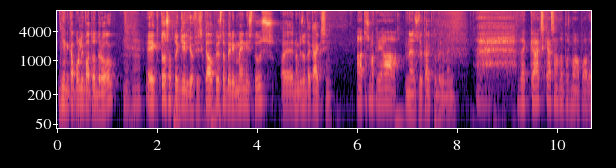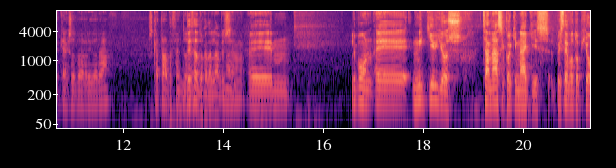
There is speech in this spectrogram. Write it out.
Γενικά πολύ βατό draw. Ε, εκτός από τον Κύριο φυσικά, ο οποίος τον περιμένει στους, ε, νομίζω 16. Α, τόσο μακριά. Ναι, στους 16 τον περιμένει. 16, κάτσε να δω πώς μπορώ να πάω 16 εδώ πέρα γρήγορα. Σκατά δεν φαίνεται. Δεν ωραία. θα το καταλάβεις. Ναι. Ε, μ, λοιπόν, ε, Νίκ Κύριος, Τσανάση Κοκκινάκης, πιστεύω το πιο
